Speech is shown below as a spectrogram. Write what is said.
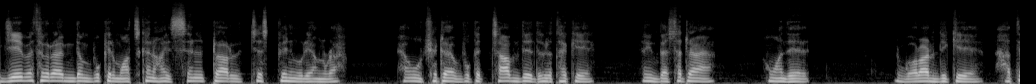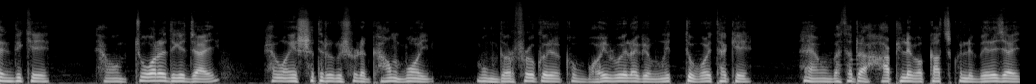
যে ব্যথাগুলো একদম বুকের মাঝখানে হয়, সেন্ট্রাল চেস্ট পেন বলি আমরা, এবং সেটা বুকের চাপ দিয়ে ধরে থাকে এই ব্যথাটা আমাদের গলার দিকে, হাতের দিকে এবং চোয়ারের দিকে যায় এবং এর সাথে রোগীর শরীরে ঘাম হয় এবং দরফর করে খুব ভয় ভয় লাগে মৃত্যু ভয় থাকে। হ্যাঁ এবং ব্যথাটা হাঁটলে বা কাজ করলে বেড়ে যায়।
